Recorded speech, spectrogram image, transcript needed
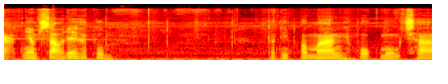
ากาศยามเสาร์ด้วยครับผม ตอนนี้ประมาณ6โมงเช้า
